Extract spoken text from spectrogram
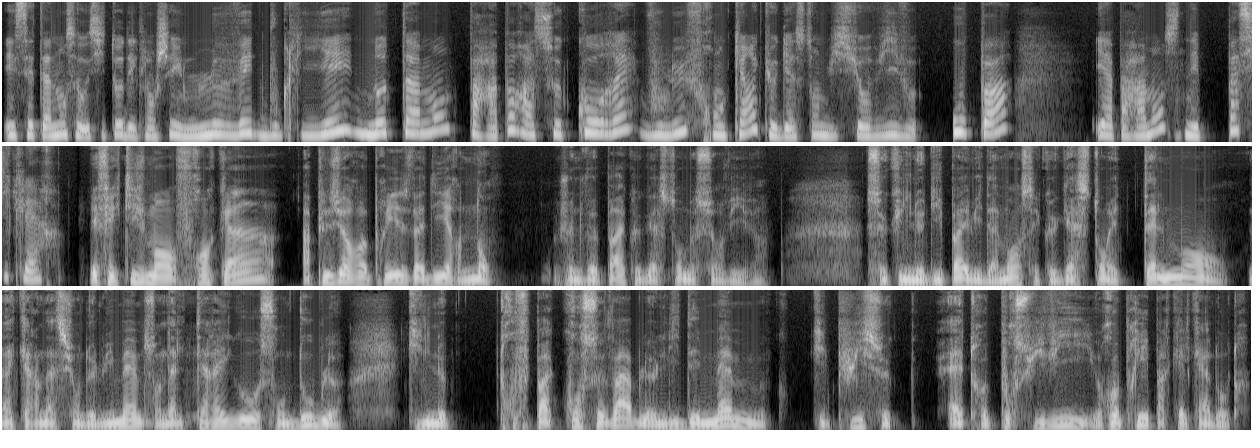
Et cette annonce a aussitôt déclenché une levée de boucliers, notamment par rapport à ce qu'aurait voulu Franquin, que Gaston lui survive ou pas. Et apparemment, ce n'est pas si clair. Effectivement, Franquin à plusieurs reprises, va dire non, je ne veux pas que Gaston me survive. Ce qu'il ne dit pas, évidemment, c'est que Gaston est tellement l'incarnation de lui-même, son alter ego, son double, qu'il ne trouve pas concevable l'idée même qu'il puisse être poursuivi, repris par quelqu'un d'autre.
